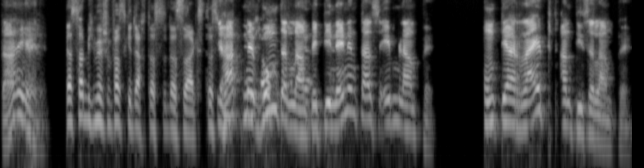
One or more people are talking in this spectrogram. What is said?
Daniel. Das habe ich mir schon fast gedacht, dass du das sagst. Das er hat eine Wunderlampe, auch, die nennen das eben Lampe. Und der reibt an dieser Lampe.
